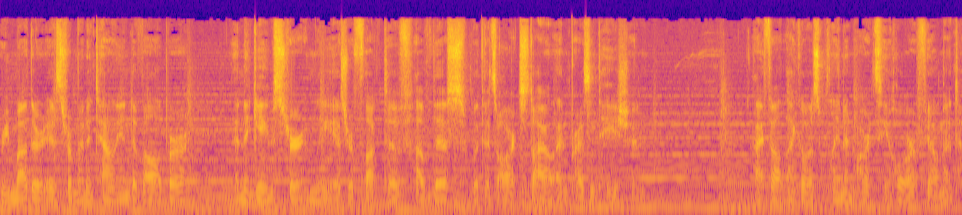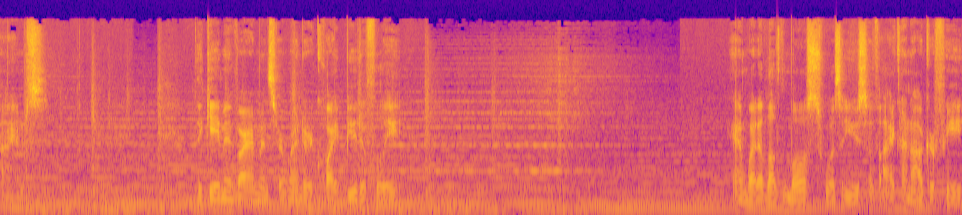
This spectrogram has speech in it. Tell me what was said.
Remothered is from an Italian developer, and the game certainly is reflective of this with its art style and presentation. I felt like I was playing an artsy horror film at times. The game environments are rendered quite beautifully, and what I loved most was the use of iconography,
